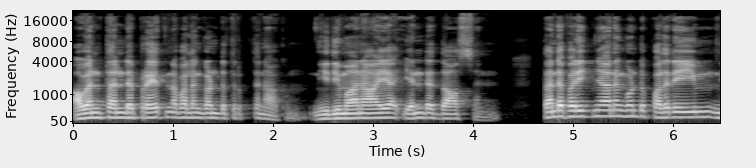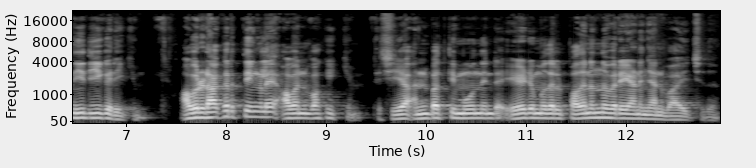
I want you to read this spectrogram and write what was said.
അവൻ തന്റെ പ്രയത്നഫലം കണ്ട് തൃപ്തനാകും. നീതിമാനായ എന്റെ ദാസൻ തന്റെ പരിജ്ഞാനം കൊണ്ട് പലരെയും നീതീകരിക്കും. അവരുടെ അകൃത്യങ്ങളെ അവൻ വഹിക്കും. യശിയ അൻപത്തി മൂന്നിന്റെ ഏഴ് മുതൽ പതിനൊന്ന് വരെയാണ് ഞാൻ വായിച്ചത്.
